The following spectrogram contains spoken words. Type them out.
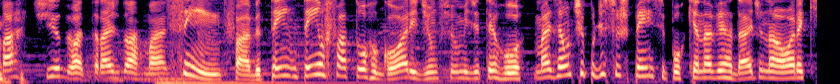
partido atrás do armário? Sim, Fábio, tem, tem o fator gore de um filme de terror, mas é um tipo de suspense, porque na verdade, na hora que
